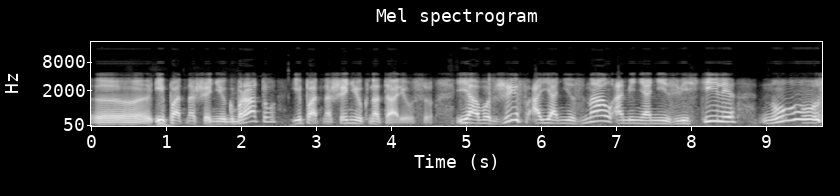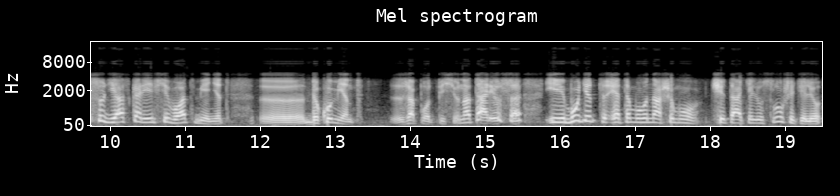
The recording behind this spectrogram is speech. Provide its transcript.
э, и по отношению к брату, и по отношению к нотариусу. Я вот жив, а я не знал, а меня не известили. Ну, судья, скорее всего, отменит э, документ за подписью нотариуса, и будет этому нашему читателю, слушателю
